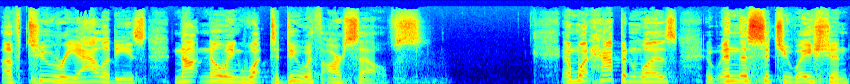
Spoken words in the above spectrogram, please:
of two realities, not knowing what to do with ourselves. And what happened was in this situation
